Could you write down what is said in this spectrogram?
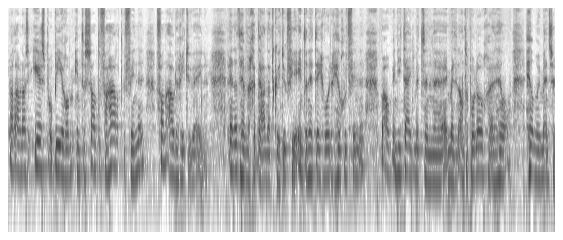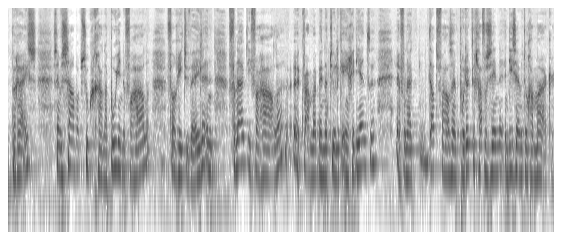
Maar laten we nou eens eerst proberen om interessante verhalen te vinden van oude rituelen. En dat hebben we gedaan. Dat kun je natuurlijk via internet tegenwoordig heel goed vinden. Maar ook in die tijd met een, uh, met een antropoloog, een heel, heel mooi mens uit Parijs. Zijn we samen op zoek gegaan naar boeiende verhalen van rituelen. En vanuit die verhalen uh, kwamen bij natuurlijke ingrediënten. En vanuit dat verhaal zijn producten gaan verzinnen en die zijn we toen gaan maken.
